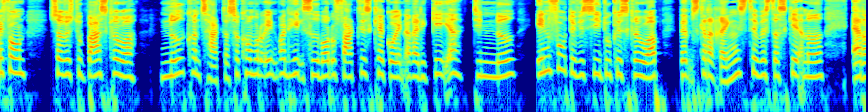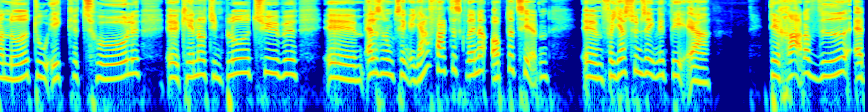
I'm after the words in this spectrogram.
iPhone, så hvis du bare skriver nødkontakter, så kommer du ind på en hel side, hvor du faktisk kan gå ind og redigere din nødinfo, det vil sige, du kan skrive op, hvem skal der ringes til, hvis der sker noget? Er der noget, du ikke kan tåle? Øh, kender du din blodtype? Øh, alle sådan nogle ting. Og jeg har faktisk været inde og opdatere den, øh, for jeg synes egentlig, det er det er rart at vide, at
